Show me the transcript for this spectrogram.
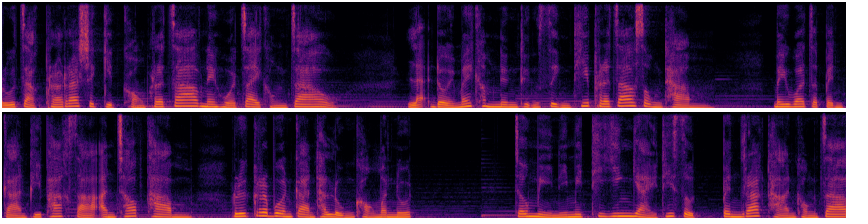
รู้จักพระราชกิจของพระเจ้าในหัวใจของเจ้า และโดยไม่คำนึงถึงสิ่งที่พระเจ้าทรงทำไม่ว่าจะเป็นการพิพากษาอันชอบธรรม หรือกระบวนการถลุงของมนุษย์ เจ้ามีนิมิตที่ยิ่งใหญ่ที่สุดเป็นรากฐานของเจ้า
